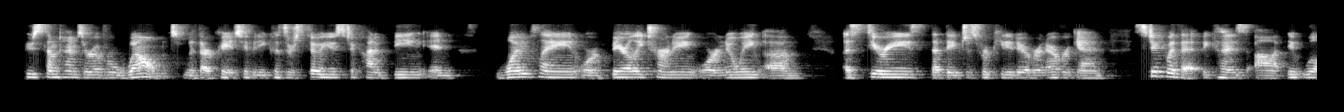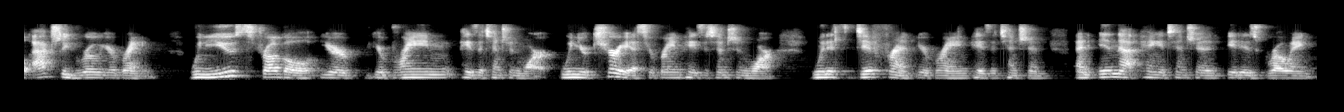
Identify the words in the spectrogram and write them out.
who sometimes are overwhelmed with our creativity because they're so used to kind of being in one plane or barely turning or knowing um, a series that they've just repeated over and over again. Stick with it because uh, it will actually grow your brain. When you struggle your your brain pays attention more. When you're curious your brain pays attention more. When it's different your brain pays attention. And in that paying attention it is growing.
